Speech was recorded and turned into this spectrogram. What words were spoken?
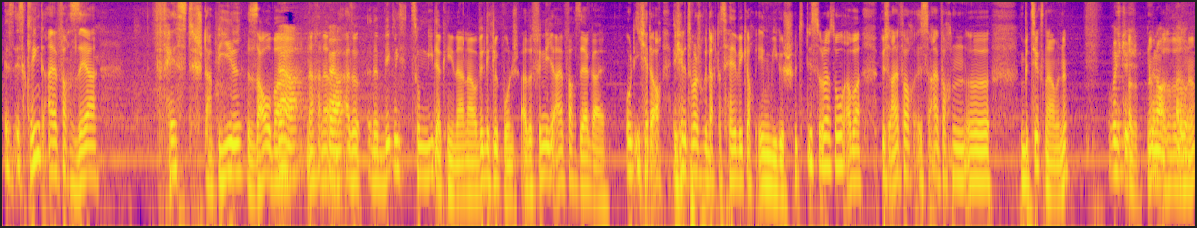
Es, es klingt einfach sehr fest, stabil, sauber. Ja, nach einer, ja. Also äh, wirklich zum Niederknien. Wirklich Glückwunsch. Also finde ich einfach sehr geil. Und ich hätte auch, ich hätte zum Beispiel gedacht, dass Hellweg auch irgendwie geschützt ist oder so, aber ist einfach, ist einfach ein, äh, ein Bezirksname, ne? Richtig, also, ne? genau. Also, also, ne?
